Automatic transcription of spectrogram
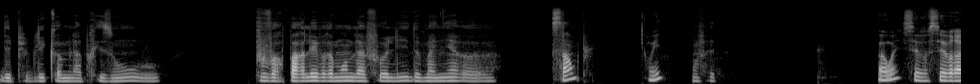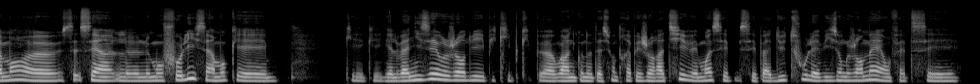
des publics comme la prison ou pouvoir parler vraiment de la folie de manière euh, simple. Oui. En fait. Ah ouais, c'est c'est vraiment. euh, c'est le, le mot folie, c'est un mot qui est, qui est, qui est galvanisé aujourd'hui et puis qui, qui peut avoir une connotation très péjorative. Et moi, c'est c'est pas du tout la vision que j'en ai, en fait. C'est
